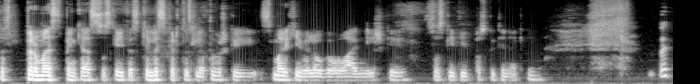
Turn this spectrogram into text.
tas pirmas penkias suskaitęs kelis kartus lietuviškai, smarkiai vėliau gavau angliškai suskaityti paskutinę knygą. Bet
